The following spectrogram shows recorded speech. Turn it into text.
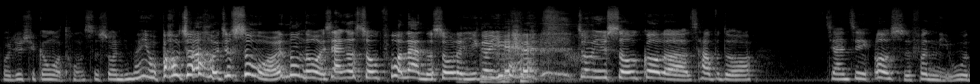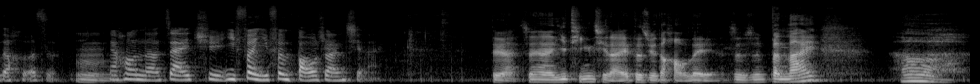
我就去跟我同事说：“你们有包装盒就送我。”弄得我像个收破烂的，收了一个月，终于收够了差不多将近二十份礼物的盒子。嗯，然后呢，再去一份一份包装起来。对啊，这样一听起来都觉得好累啊，是不是？本来啊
